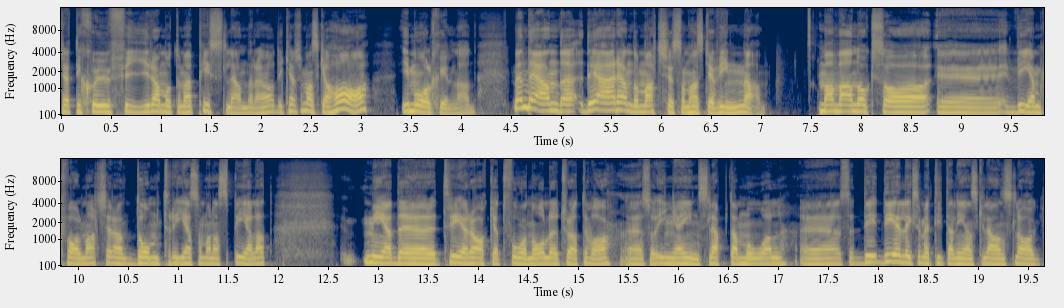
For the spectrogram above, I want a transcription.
37-4 mot de här pissländerna, ja, det kanske man ska ha i målskillnad. Men det är, ändå, det är ändå matcher som man ska vinna. Man vann också eh, VM-kvalmatcherna, de tre som man har spelat med eh, tre raka 2-0 tror jag att det var, eh, så inga insläppta mål. Eh, så det, det, är liksom ett italienskt landslag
